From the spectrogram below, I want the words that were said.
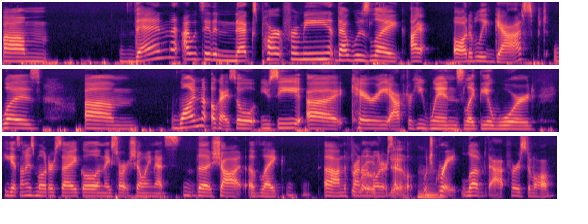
Um, then I would say the next part for me that was like I audibly gasped was um one okay so you see uh Kerry after he wins like the award he gets on his motorcycle and they start showing that's the shot of like uh, on the front of the road, motorcycle which Mhm. great loved that first of all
